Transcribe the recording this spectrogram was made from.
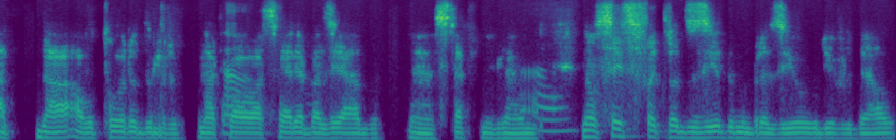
a, da autora do livro na tá. qual a série é baseada, né? Stephanie Land. Ah. Não sei se foi traduzido no Brasil o livro dela.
